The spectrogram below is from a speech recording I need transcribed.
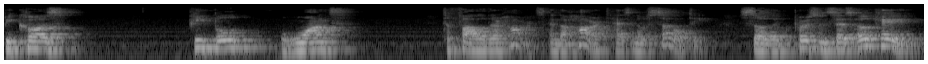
because people want to follow their hearts and the heart has no subtlety. So the person says, okay,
